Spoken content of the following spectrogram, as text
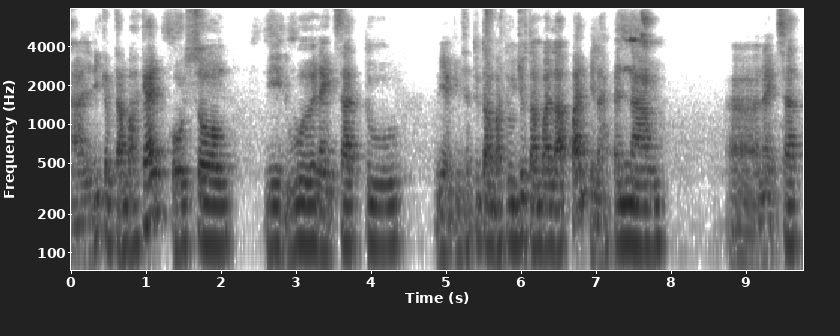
Ha, jadi kita tambahkan kosong. Ni 2 naik 1. Ni yang kini 1 tambah 7 tambah 8 ialah 6. Uh, naik 1.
